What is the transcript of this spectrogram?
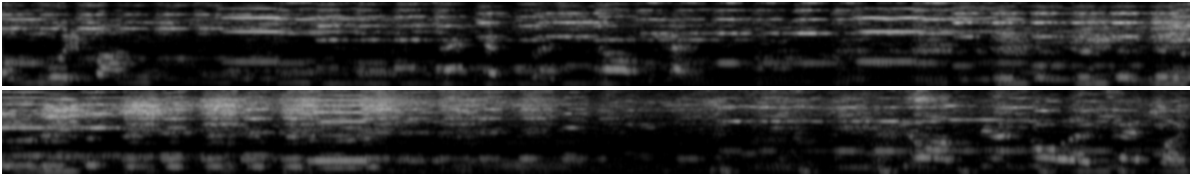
O kurwa! Czekaj, jest dobre! Ja pierdolę, czekaj!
